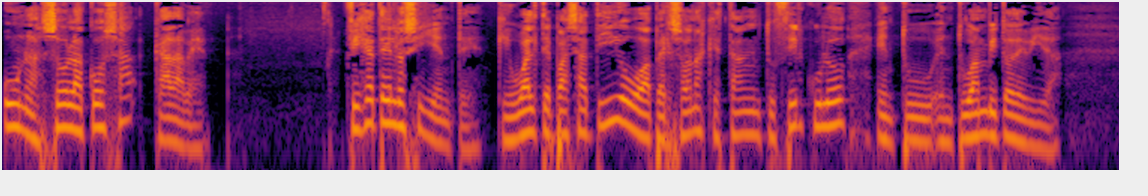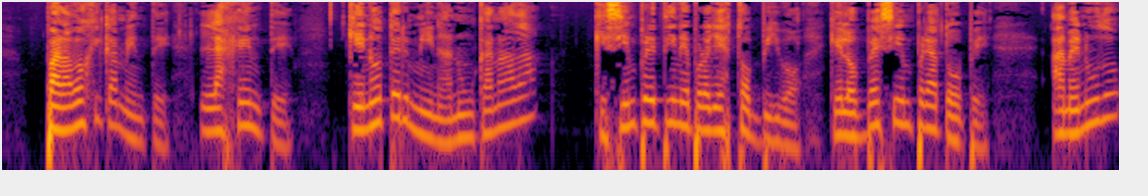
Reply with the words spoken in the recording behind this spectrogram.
una sola cosa cada vez. Fíjate en lo siguiente, que igual te pasa a ti o a personas que están en tu círculo, en tu, en tu ámbito de vida. Paradójicamente, la gente que no termina nunca nada, que siempre tiene proyectos vivos, que los ve siempre a tope, a menudo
